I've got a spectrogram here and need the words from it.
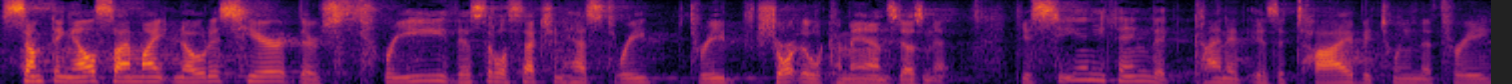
something else I might notice here there's three, this little section has three, three short little commands, doesn't it? Do you see anything that kind of is a tie between the three?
